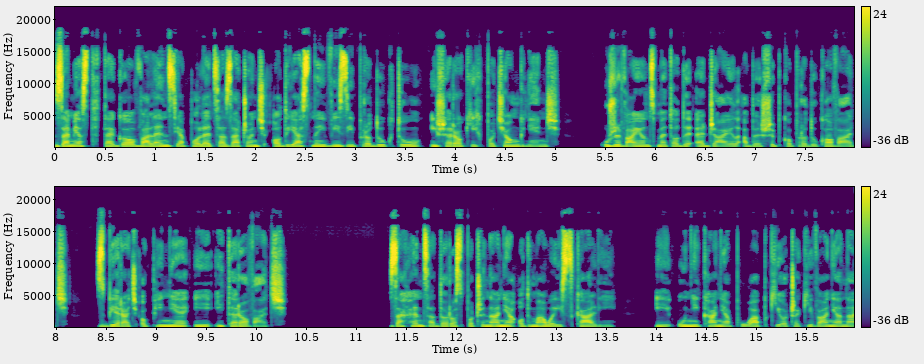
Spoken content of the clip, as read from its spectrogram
Zamiast tego Walencja poleca zacząć od jasnej wizji produktu i szerokich pociągnięć, używając metody agile, aby szybko produkować, zbierać opinie i iterować. Zachęca do rozpoczynania od małej skali i unikania pułapki oczekiwania na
